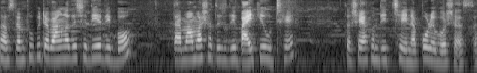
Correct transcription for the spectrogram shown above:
ভাবছিলাম টুপিটা বাংলাদেশে দিয়ে দিব। তা মামার সাথে যদি বাইকে উঠে তো সে এখন দিচ্ছেই না পড়ে বসে আছে।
